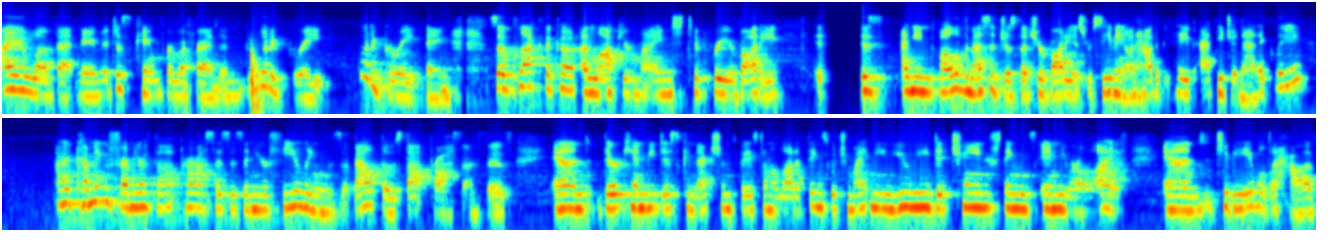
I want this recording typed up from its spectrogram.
I love that name. It just came from a friend and what a great, what a great thing. So Clack the Code, unlock your mind to free your body is, I mean, all of the messages that your body is receiving on how to behave epigenetically are coming from your thought processes and your feelings about those thought processes. And there can be disconnections based on a lot of things, which might mean you need to change things in your life. And to be able to have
